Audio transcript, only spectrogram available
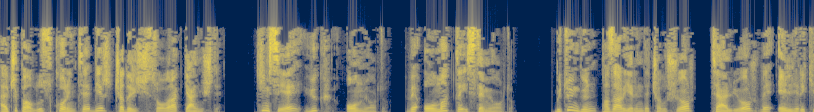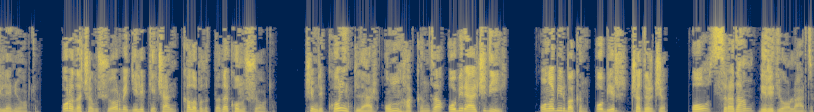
Elçi Paulus Korint'e bir çadır işçisi olarak gelmişti. Kimseye yük olmuyordu ve olmak da istemiyordu. Bütün gün pazar yerinde çalışıyor, terliyor ve elleri kirleniyordu. Orada çalışıyor ve gelip geçen kalabalıkla da konuşuyordu. Şimdi Korintliler onun hakkında o bir elçi değil. Ona bir bakın o bir çadırcı. O sıradan biri diyorlardı.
